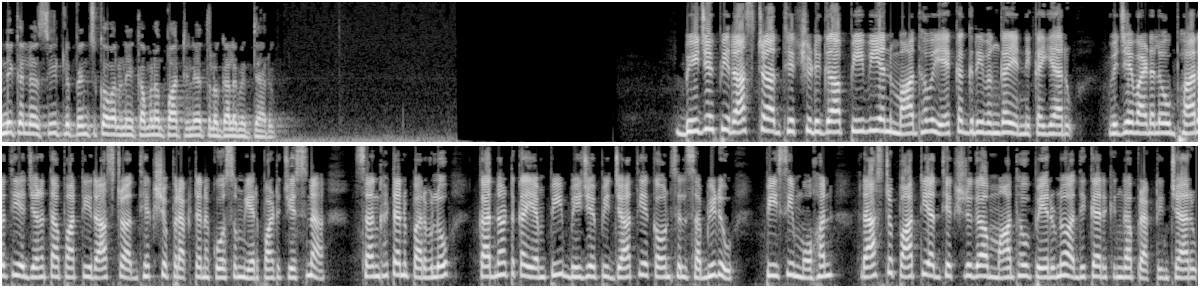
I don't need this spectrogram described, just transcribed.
ఎన్నికల్లో సీట్లు పెంచుకోవాలని కమలం పార్టీ నేతలు గలమెత్తారు బీజేపీ రాష్ట్ర అధ్యక్షుడిగా పీవీఎన్ మాధవ్ ఏకగ్రీవంగా ఎన్నికయ్యారు. విజయవాడలో భారతీయ జనతా పార్టీ రాష్ట్ర అధ్యక్ష ప్రకటన కోసం ఏర్పాటు చేసిన సంఘటన పర్వలో కర్ణాటక ఎంపీ బీజేపీ జాతీయ కౌన్సిల్ సభ్యుడు పీసీ మోహన్ రాష్ట్ర పార్టీ అధ్యక్షుడిగా మాధవ్ పేరును అధికారికంగా ప్రకటించారు.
